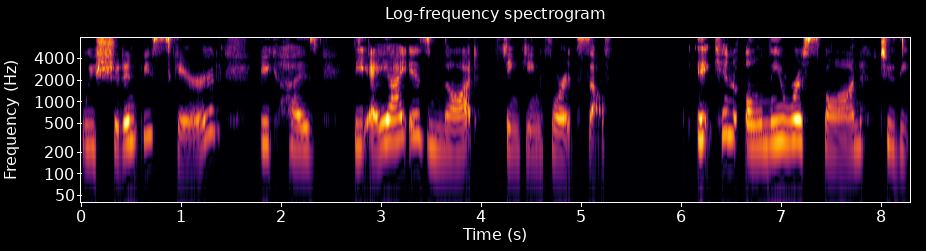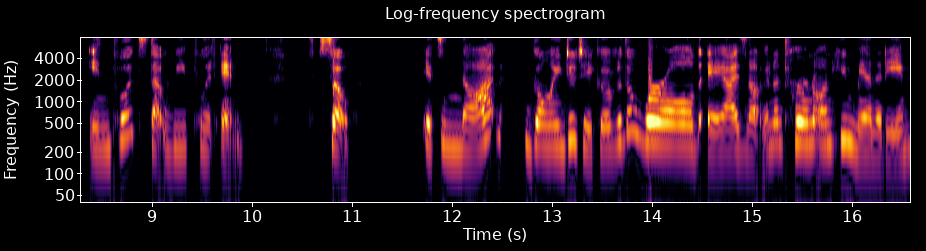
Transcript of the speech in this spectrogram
we shouldn't be scared because the AI is not thinking for itself. It can only respond to the inputs that we put in. So it's not going to take over the world. AI is not going to turn on humanity.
